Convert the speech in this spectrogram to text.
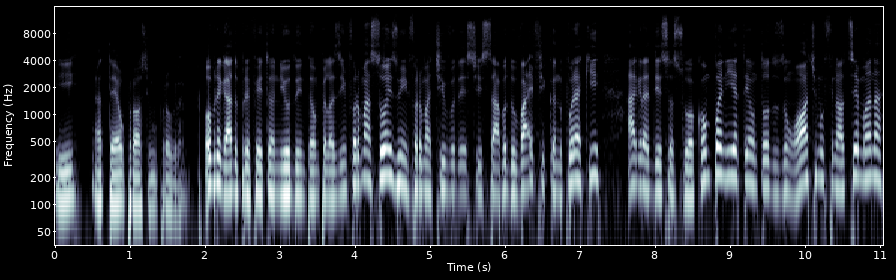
e até o próximo programa. Obrigado, prefeito Anildo, então, pelas informações. O informativo deste sábado vai ficando por aqui. Agradeço a sua companhia. Tenham todos um ótimo final de semana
